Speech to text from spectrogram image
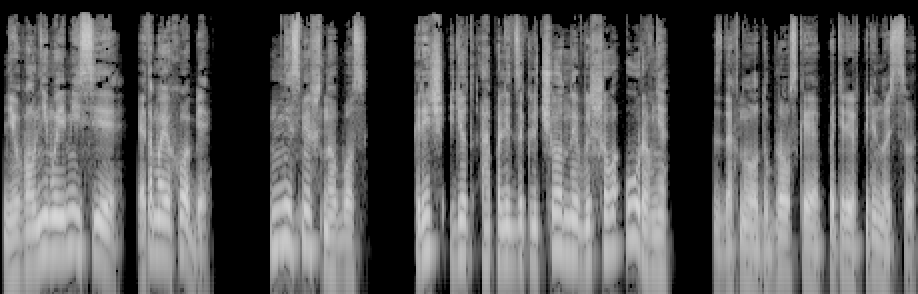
Невыполнимые миссии — это мое хобби. Не смешно, босс. Речь идет о политзаключенной высшего уровня, вздохнула Дубровская, потеряв переносицу.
